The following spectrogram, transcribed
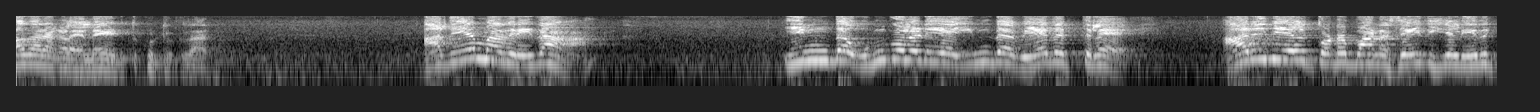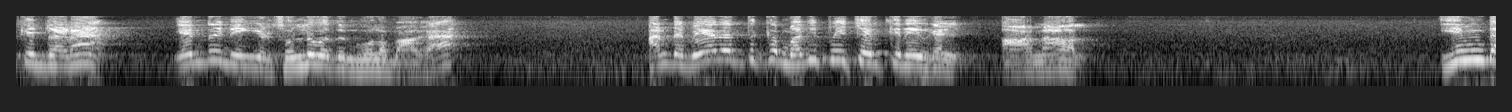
ஆதாரங்களை எல்லாம் எடுத்துக்கொண்டிருக்கிறார்கள் அதே மாதிரி தான் இந்த உங்களுடைய இந்த வேதத்தில் அறிவியல் தொடர்பான செய்திகள் இருக்கின்றன என்று நீங்கள் சொல்லுவதன் மூலமாக அந்த வேதத்துக்கு மதிப்பை சேர்க்கிறீர்கள். ஆனால் இந்த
